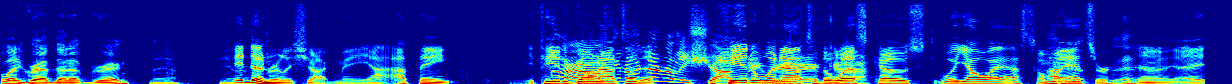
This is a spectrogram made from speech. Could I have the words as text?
a way to grab that up, Greg. Yeah. It doesn't really shock me. I, I think if he had Well, gone out to it the really if he had me, went out to the Rick. West Coast, well, y'all asked. I'm gonna know. answer. Uh,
